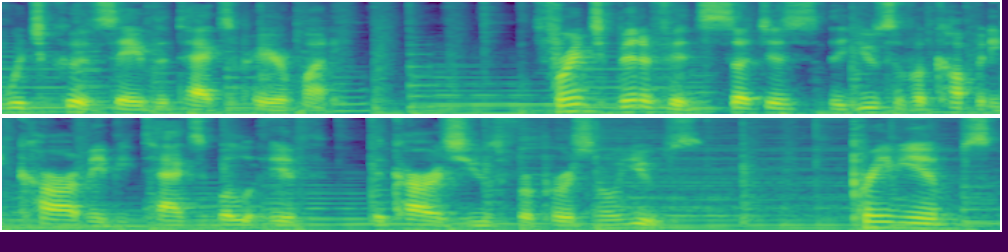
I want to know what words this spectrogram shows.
which could save the taxpayer money. Fringe benefits, such as the use of a company car, may be taxable if the car is used for personal use. Premiums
